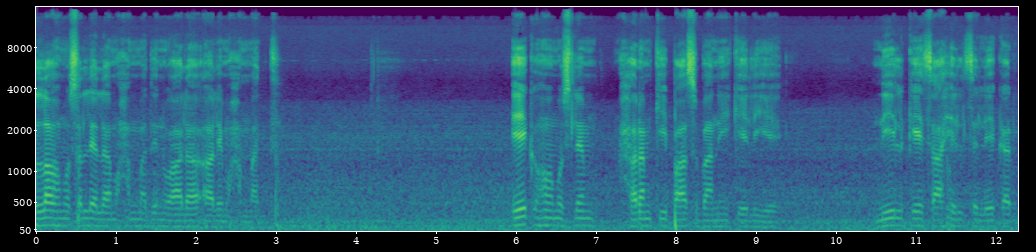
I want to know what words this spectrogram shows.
अल्लाहुम्म सल्लि अला मुहम्मदिन व अला आले मोहम्मद एक हो मुस्लिम हरम की पासबानी के लिए, नील के साहिल से लेकर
